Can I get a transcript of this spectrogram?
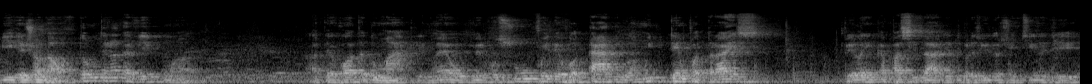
birregional. Então não tem nada a ver com a, a derrota do Macri, não é? O Mercosul foi derrotado há muito tempo atrás pela incapacidade do Brasil e da Argentina de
